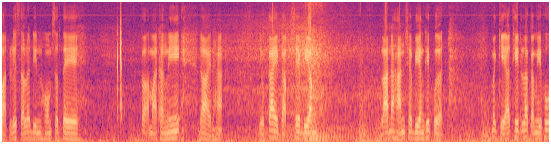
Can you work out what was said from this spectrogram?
วัสดิ์หรือสารดินโฮมสเตย์ก็มาทางนี้ได้นะฮะ อยู่ใกล้กับเซเบียง ร้านอาหารเซเบียงที่เปิดไม่กี่อาทิตย์แล้วก็มีผู้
